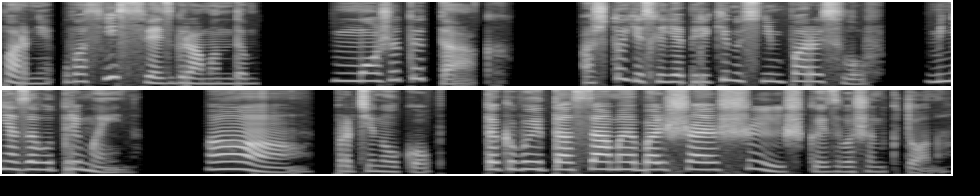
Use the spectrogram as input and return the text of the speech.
«Парни, у вас есть связь с Граммондом?» «Может и так. А что, если я перекину с ним парой слов? Меня зовут Тремейн». «А, -а — протянул коп, — так вы та самая большая шишка из Вашингтона».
